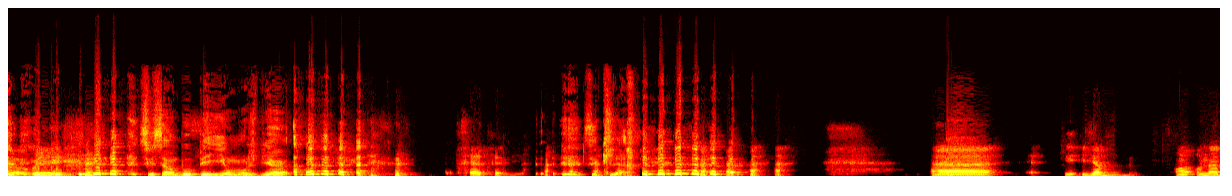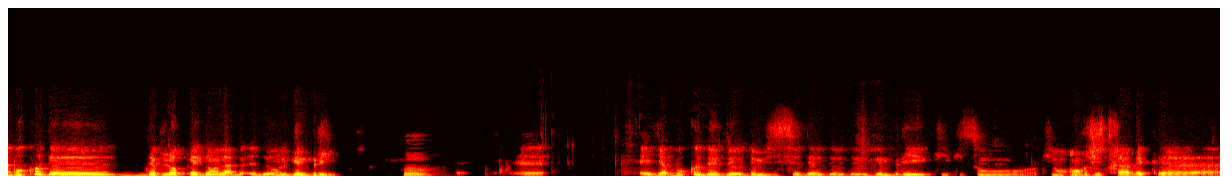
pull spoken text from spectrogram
Euh, oui, Parce que c'est un beau pays, on mange bien, très très bien. c'est clair. Euh, y a, on on a beaucoup de développé dans la, dans le Gimbri. Hmm. Il y a beaucoup de, musiciens de, de qui, sont, qui ont enregistré avec euh,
